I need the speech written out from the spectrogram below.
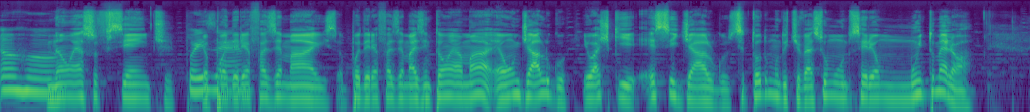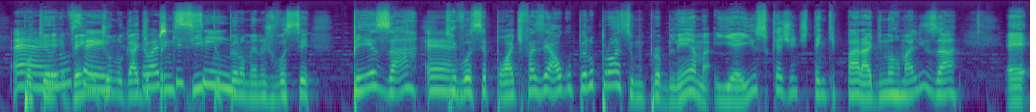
Aham. Não é suficiente. Pois eu é. poderia fazer mais, eu poderia fazer mais. Então é, uma, é um diálogo. Eu acho que esse diálogo, se todo mundo tivesse, o mundo seria muito melhor. É, Porque vem sei. de um lugar de Eu princípio, pelo menos você pesar É. que você pode fazer algo pelo próximo. O problema, e é isso que a gente tem que parar de normalizar, é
